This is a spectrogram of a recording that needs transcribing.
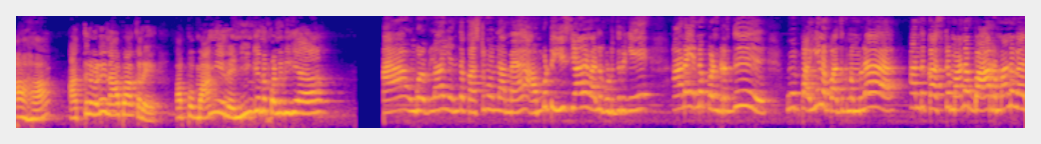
ஆஹா அத்தனை வேலையை நான் பாக்குறேன். அப்ப மாமியாரே நீங்க என்ன பண்ணுவீங்க? உங்களுக்குலாம் எந்த கஷ்டமும் இல்லாம அம்புட்டு ஈஸியான வேலை கொடுத்துருக்கீங்க. ஆனா என்ன பண்றது? உன் பையனை பாத்துக்கணும்ல அந்த கஷ்டமான பாரமான பாத்துக்கிறேன்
